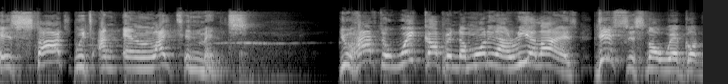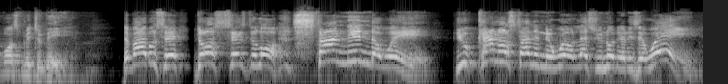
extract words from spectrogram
It starts with an enlightenment. You have to wake up in the morning and realize this is not where God wants me to be. The Bible says, Thus says the Lord, stand in the way. You cannot stand in the way unless you know there is a way.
